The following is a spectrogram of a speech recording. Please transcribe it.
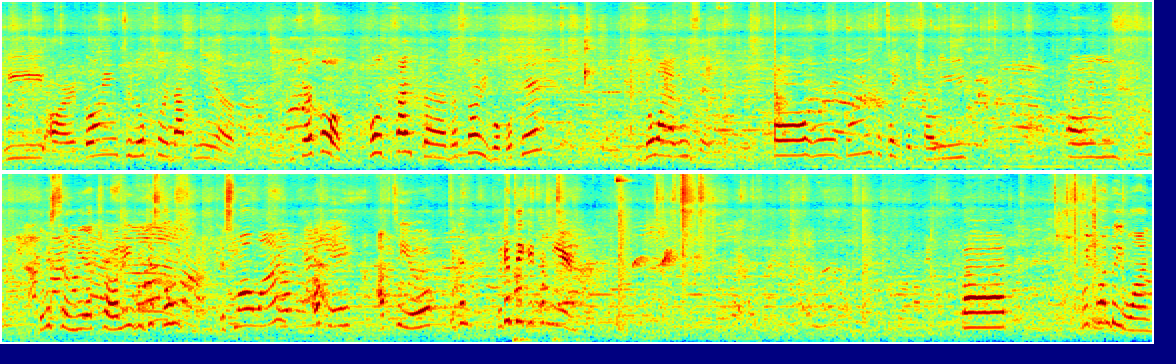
We are going to look for that meal. Be careful. Hold tight the, the storybook, okay? You don't want to lose it. So we're going to take the trolley. Um, do we still need a trolley? We're just going the small one. Okay, up to you. We can we can take it from here. But which one do you want?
